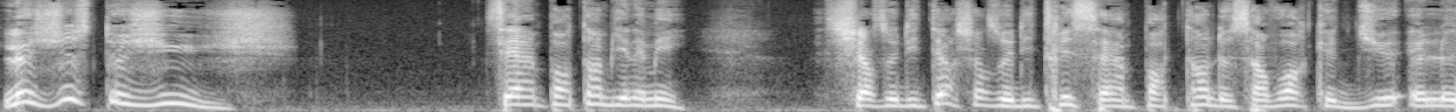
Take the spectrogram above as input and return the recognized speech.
le juste juge, c'est important, bien aimé. Chers auditeurs, chères auditrices, c'est important de savoir que Dieu est le,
